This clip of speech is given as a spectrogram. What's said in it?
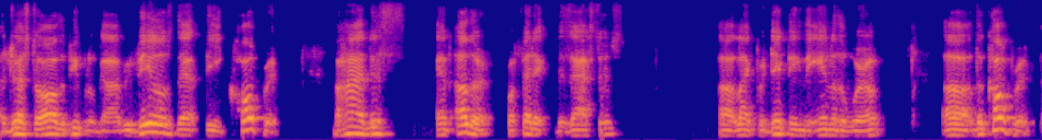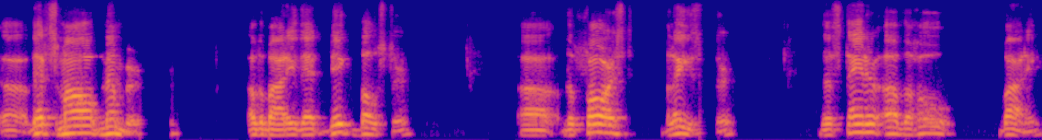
addressed to all the people of God, reveals that the culprit behind this and other prophetic disasters, uh, like predicting the end of the world, uh, the culprit, uh, that small member of the body, that big boaster, uh, the forest blazer, the stainer of the whole body,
